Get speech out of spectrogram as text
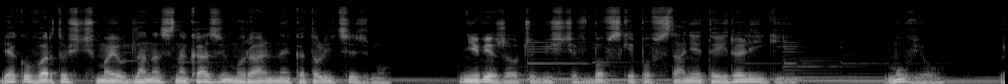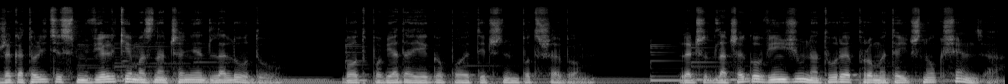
jaką wartość mają dla nas nakazy moralne katolicyzmu? Nie wierzę oczywiście w bowskie powstanie tej religii. Mówią, że katolicyzm wielkie ma znaczenie dla ludu, bo odpowiada jego poetycznym potrzebom. Lecz dlaczego więził naturę prometeiczną księdza?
